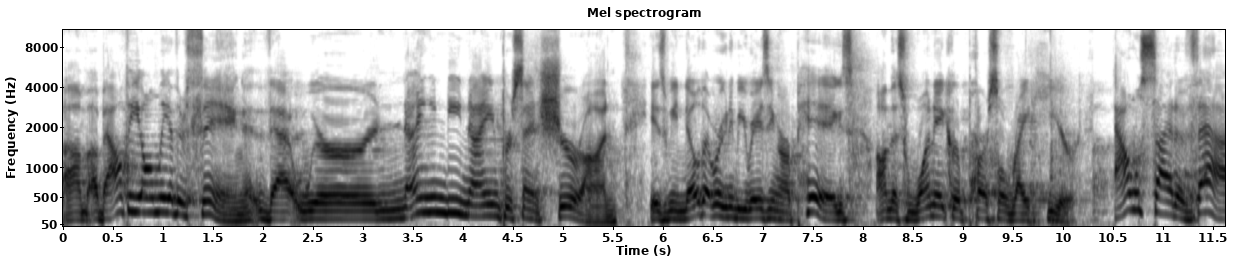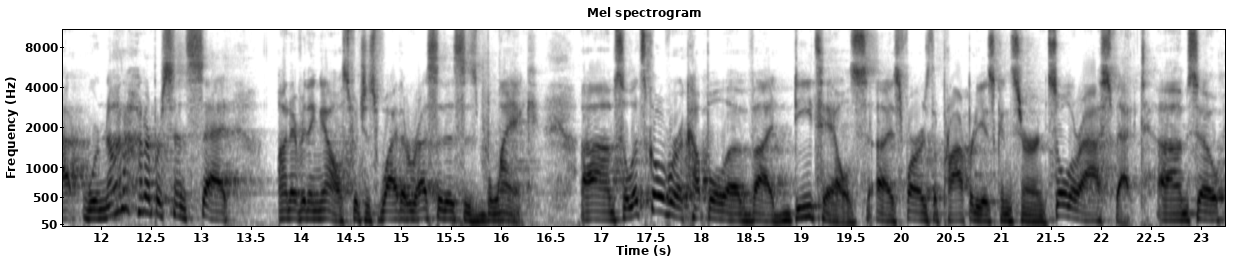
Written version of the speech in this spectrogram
Um, about the only other thing that we're 99% sure on is we know that we're going to be raising our pigs on this one acre parcel right here. Outside of that, we're not 100% set on everything else, which is why the rest of this is blank. Um, so let's go over a couple of uh, details uh, as far as the property is concerned. Solar aspect. Um, so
